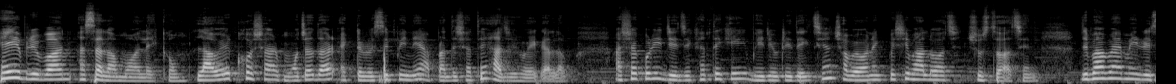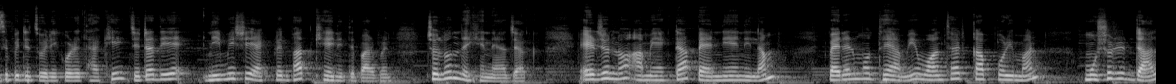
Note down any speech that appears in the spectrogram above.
হে এভরিওয়ান আসসালামু আলাইকুম। লাউয়ের খোসার মজাদার একটা রেসিপি নিয়ে আপনাদের সাথে হাজির হয়ে গেলাম। আশা করি যে যেখান থেকে ভিডিওটি দেখছেন, সবাই অনেক বেশি ভালো আছেন, সুস্থ আছেন। যেভাবে আমি এই রেসিপিটি তৈরি করে থাকি, যেটা দিয়ে নিমেষে এক প্লেট ভাত খেয়ে নিতে পারবেন। চলুন দেখে নেওয়া যাক। এর জন্য আমি একটা প্যান নিয়ে নিলাম। প্যানের মধ্যে আমি ওয়ান থার্ড কাপ পরিমাণ মুসুরির ডাল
